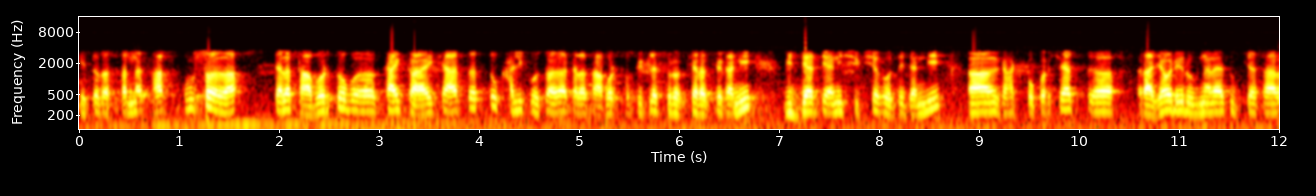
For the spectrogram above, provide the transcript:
खेचत असताना हा कोसळला. त्याला ताबडतोब काय कळायच्या आतच तो खाली कोसळला त्याला ताबडतोब तिथल्या सुरक्षा रक्षक आणि विद्यार्थी आणि शिक्षक होते. त्यांनी घाटकोपरच्याच राजावाडी रुग्णालयात उपचार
